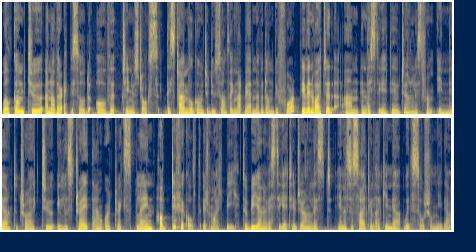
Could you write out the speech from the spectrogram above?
Welcome to another episode of Tinius Talks. This time we're going to do something that we have never done before. We've invited an investigative journalist from India to try to illustrate and or to explain how difficult it might be to be an investigative journalist in a society like India with social media.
